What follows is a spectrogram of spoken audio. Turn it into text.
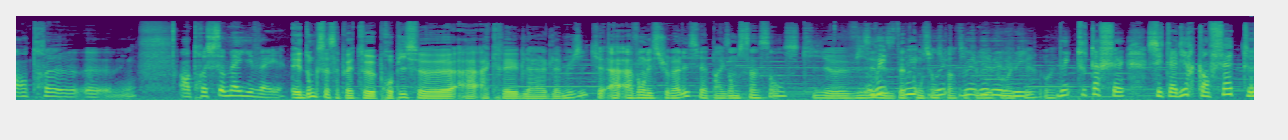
entre, euh, entre sommeil et veille. Et donc ça, ça peut être propice euh, à, créer de la, de la musique. avant les surréalistes, il y a par exemple Saint-Saëns qui euh, visait des états de conscience particuliers pour écrire. Oui, tout à fait. C'est-à-dire qu'en fait,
